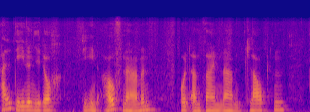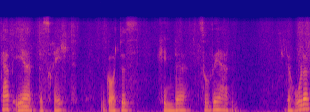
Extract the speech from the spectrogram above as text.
All denen jedoch, die ihn aufnahmen und an seinen Namen glaubten, gab er das Recht, Gottes Kinder zu werden. Ich wiederhole,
